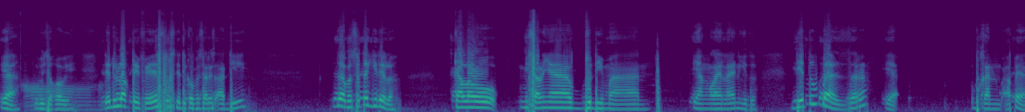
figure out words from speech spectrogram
Ya kubu Jokowi. Dia dulu aktivis terus jadi komisaris Adi. Enggak maksudnya gini loh. Kalau misalnya Budiman yang lain-lain gitu dia tuh buzzer ya bukan apa ya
